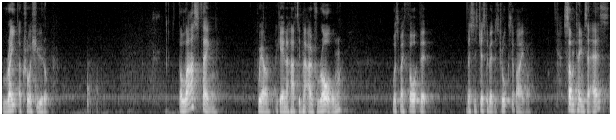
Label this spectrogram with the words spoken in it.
right across Europe. The last thing, where again I have to admit I was wrong, was my thought that this is just about the stroke survivor. Sometimes it is,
